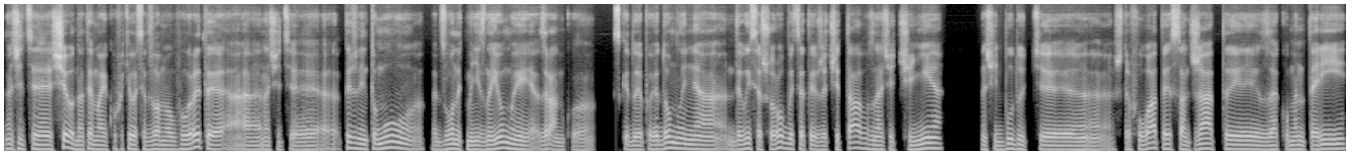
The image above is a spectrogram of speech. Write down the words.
Значить, е, ще одна тема, яку хотілося б з вами обговорити. А, Значить, е, тиждень тому дзвонить мені знайомий зранку, скидує повідомлення, дивися, що робиться, ти вже читав, значить, чи ні. Значить, будуть е, штрафувати, саджати за коментарі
